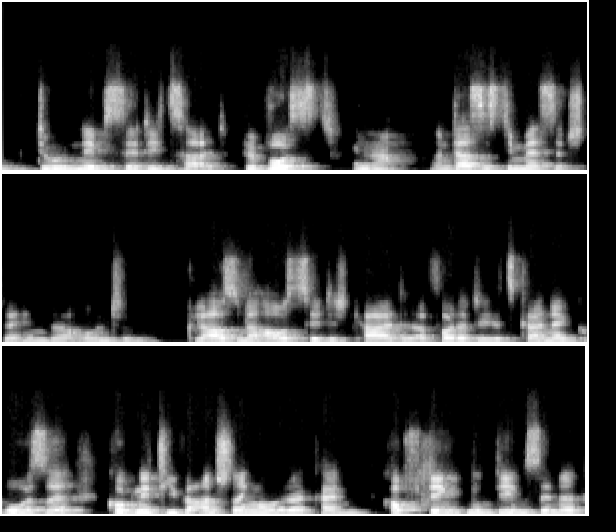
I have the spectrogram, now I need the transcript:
du nimmst dir die Zeit bewusst. Genau. Und das ist die Message dahinter. Und klar, so eine Haustätigkeit erfordert jetzt keine große kognitive Anstrengung oder kein Kopfdenken in dem Sinne,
